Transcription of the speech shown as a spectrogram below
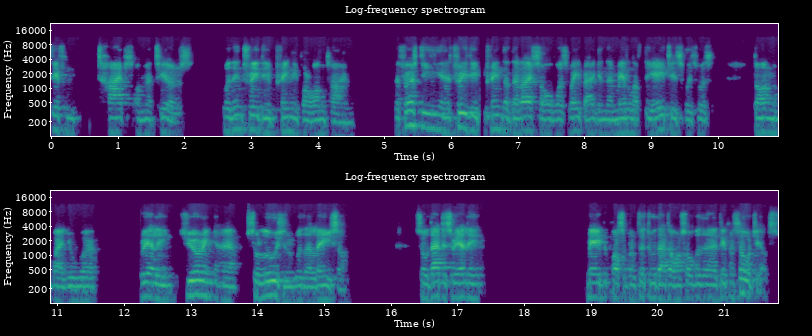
different types of materials within 3D printing for a long time. The first 3D uh, printer that I saw was way back in the middle of the 80s, which was done where you were really curing a solution with a laser. So that is really maybe possible to do that also with uh, different sol gels.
